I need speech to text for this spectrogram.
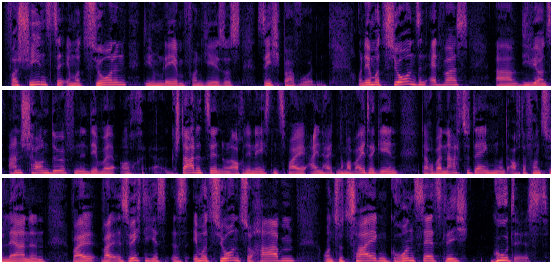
Verschiedenste Emotionen, die im Leben von Jesus sichtbar wurden. Und Emotionen sind etwas, äh, die wir uns anschauen dürfen, indem wir auch äh, gestartet sind und auch in den nächsten zwei Einheiten nochmal weitergehen, darüber nachzudenken und auch davon zu lernen, weil, weil es wichtig ist, es Emotionen zu haben und zu zeigen, grundsätzlich gut ist.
